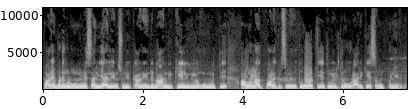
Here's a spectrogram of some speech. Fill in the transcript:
வரைபடங்கள் ஒண்ணுமே சரியா இல்லைன்னு சொல்லியிருக்காங்க என்று நான்கு கேள்விகளும் முன்வைத்து அமர்நாத் பாலகிருஷ்ணனுக்கு மத்திய தொழில்துறை ஒரு அறிக்கையை சப்மிட் பண்ணியிருக்கு.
